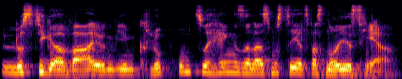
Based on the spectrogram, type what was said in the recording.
lustiger war, irgendwie im Club rumzuhängen, sondern es musste jetzt was Neues her.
